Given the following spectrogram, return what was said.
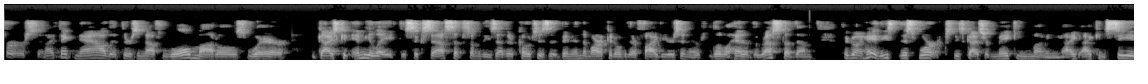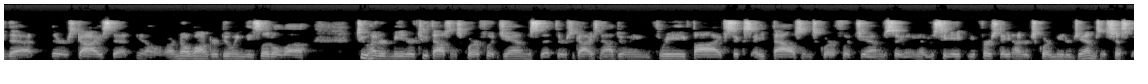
first and i think now that there's enough role models where guys can emulate the success of some of these other coaches that have been in the market over their five years and are a little ahead of the rest of them they're going hey these this works. These guys are making money. I, I can see that there's guys that you know are no longer doing these little uh, 200 meter, 2,000 square foot gyms that there's guys now doing three, five, six, 8,000 square foot gyms. So, you know, you see eight, your first 800 square meter gyms. It's just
